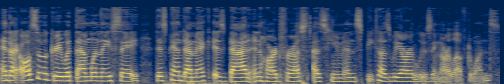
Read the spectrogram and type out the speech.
And I also agree with them when they say this pandemic is bad and hard for us as humans because we are losing our loved ones.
